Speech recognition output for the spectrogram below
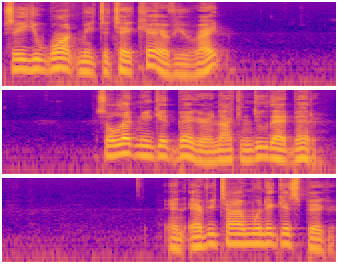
See, you want me to take care of you, right? So let me get bigger and I can do that better. And every time when it gets bigger,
